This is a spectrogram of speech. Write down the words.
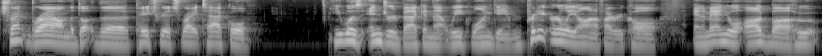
Trent Brown, the the Patriots right tackle, he was injured back in that week one game pretty early on, if I recall. And Emmanuel Ogbah, who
